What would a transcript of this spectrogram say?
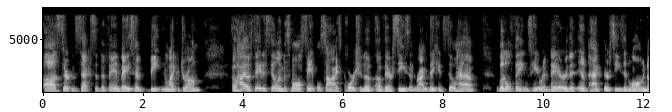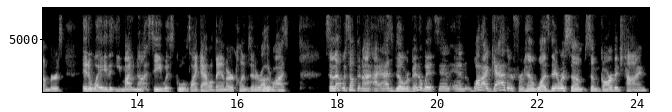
uh, certain sects of the fan base have beaten like drum, Ohio State is still in the small sample size portion of, of their season, right? They can still have little things here and there that impact their season long numbers in a way that you might not see with schools like Alabama or Clemson or otherwise. So that was something I, I asked Bill Rabinowitz, and and what I gathered from him was there was some some garbage time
